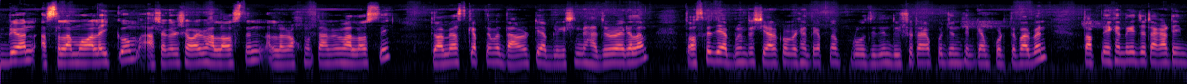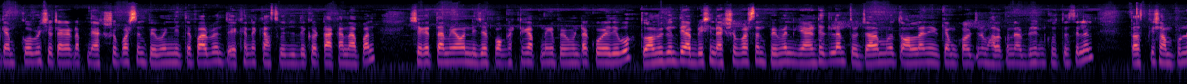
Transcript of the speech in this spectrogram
এভরিওয়ান আসসালামু আলাইকুম। আশা করি সবাই ভালো আছেন। আল্লাহ রহমতে আমি ভালো আছি। তো আমি আজকে আপনার দারুণটি অ্যাপ্লিকেশন নিয়ে হাজির হয়ে গেলাম। তো আজকে যে অ্যাপ্লিকেশনটা শেয়ার করব, এখান থেকে আপনার প্রতিদিন দুইশো টাকা পর্যন্ত ইনকাম করতে পারবেন। তো আপনি এখান থেকে যে টাকাটা ইনকাম করবেন সেই টাকাটা আপনি একশো পার্সেন্ট পেমেন্ট নিতে পারবেন। তো এখানে কাজ করে যদি কেউ টাকা না পান, সেক্ষেত্রে আমি আমার নিজের পকেট থেকে আপনাকে পেমেন্টটা করে দিব। তো আমি কিন্তু অ্যাপ্লিকেশন একশো পার্সেন্ট পেমেন্ট গ্যারান্টি দিলাম। তো যারা মূলত অনলাইন ইনকাম করার জন্য ভালো কোনো অ্যাপ্লিকেশন করতেছিলেন তো আজকে সম্পূর্ণ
